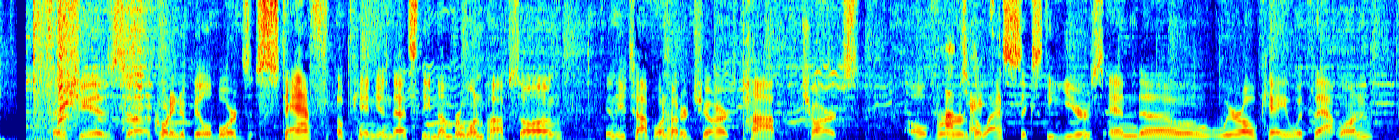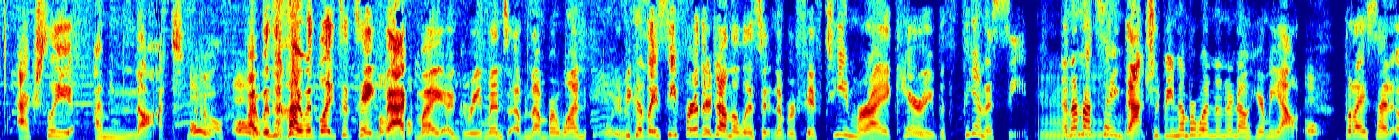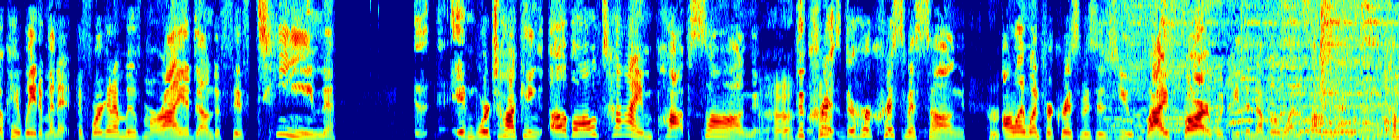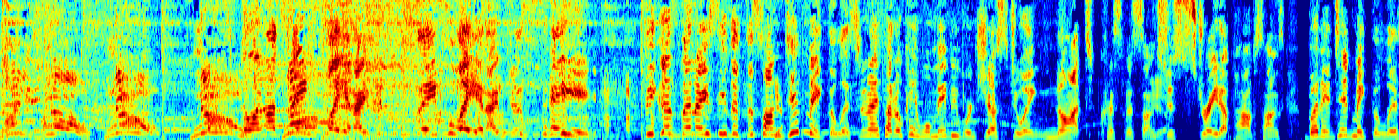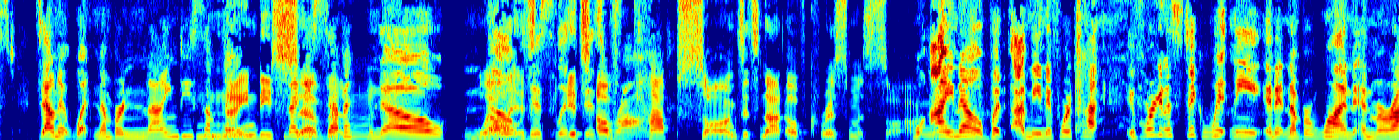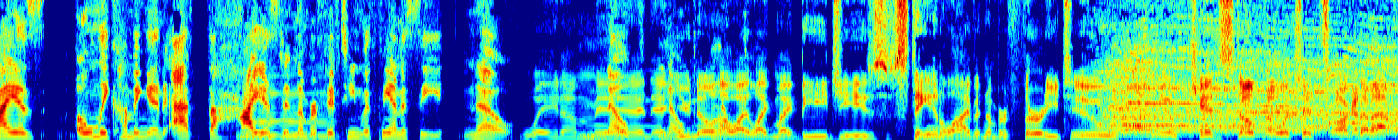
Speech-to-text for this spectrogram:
There she is. Uh, according to Billboard's staff opinion, that's the number one pop song in the top 100 charts, pop charts over Pop the last 60 years. And uh, we're okay with that one. Actually, I'm not. Oh, oh. I would I would like to take back my agreement of number one because I see further down the list at number 15 Mariah Carey with Fantasy. And I'm not saying that should be number one. No, no, no. Hear me out. Oh. But I said, okay, wait a minute. If we're going to move Mariah down to 15, uh, and we're talking of all time pop song, Uh-huh, the, Chris, the her Christmas song, "All I Want for Christmas Is You" by far would be the number one song. Then, come on. Please no! No! No! No, I'm not saying play it. I didn't say play it. I'm just saying because then I see that the song Yeah. did make the list, and I thought, okay, well maybe we're just doing not Christmas songs, Yeah. just straight up pop songs. But it did make the list down at what number ninety something? 97. No, Well, no, this list it's is of wrong. pop songs. It's not of Christmas songs. Well, I know, but I mean, if we're ta- if we're gonna stick Whitney in at number one and Mariah's only coming in at the highest at number Mm. fifteen with Fantasy, no. Wait a minute. nope, nope you know how. I like my Bee Gees staying alive at number 32? You kids don't know what you're talking about.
